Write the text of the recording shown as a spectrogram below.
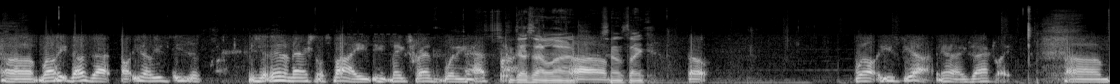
Uh, well, he does that. Uh, You know, he's he's, a, he's an international spy. He, he makes friends when he has to. He does that a lot. Um, sounds like. So, well, he's yeah, yeah, exactly. Um,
